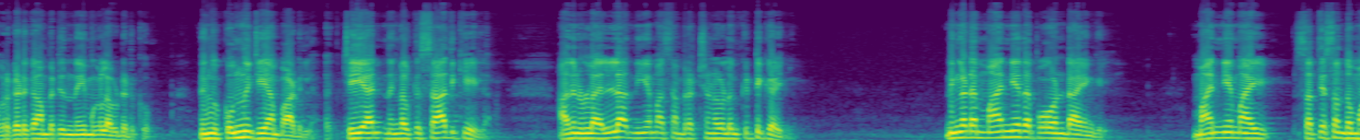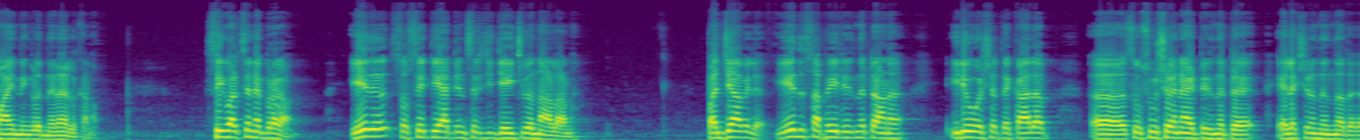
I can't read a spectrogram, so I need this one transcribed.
അവർക്ക് എടുക്കാൻ പറ്റുന്ന നിയമങ്ങൾ അവിടെ എടുക്കും. നിങ്ങൾക്കൊന്നും ചെയ്യാൻ പാടില്ല. ചെയ്യാൻ നിങ്ങൾക്ക് സാധിക്കുകയില്ല. അതിനുള്ള എല്ലാ നിയമ സംരക്ഷണങ്ങളും കിട്ടിക്കഴിഞ്ഞു. നിങ്ങളുടെ മാന്യത പോകണ്ടായെങ്കിൽ മാന്യമായി സത്യസന്ധമായി നിങ്ങൾ നിലനിൽക്കണം. സി വത്സൻ എബ്രഹാം ഏത് സൊസൈറ്റി ആക്ട് അനുസരിച്ച് ജയിച്ചു വന്ന ആളാണ്. പഞ്ചാബിൽ ഏത് സഭയിലിരുന്നിട്ടാണ് ഇരുപത് വർഷത്തെ കാലം ശുശ്രൂഷകനായിട്ടിരുന്നിട്ട് ഇലക്ഷന് നിന്നത്?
